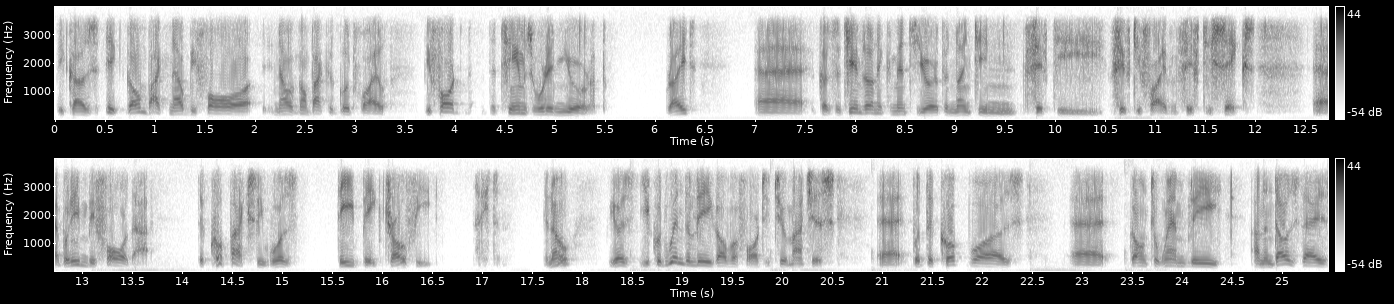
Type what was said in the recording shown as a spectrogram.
because it going back now before know going back a good while before the teams were in Europe, right? Because the teams only came into Europe in 1950, 55, and 56. Uh, but even before that, the cup actually was the big trophy, Nathan. You know, because you could win the league over 42 matches, uh, but the cup was uh, going to Wembley. And in those days,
